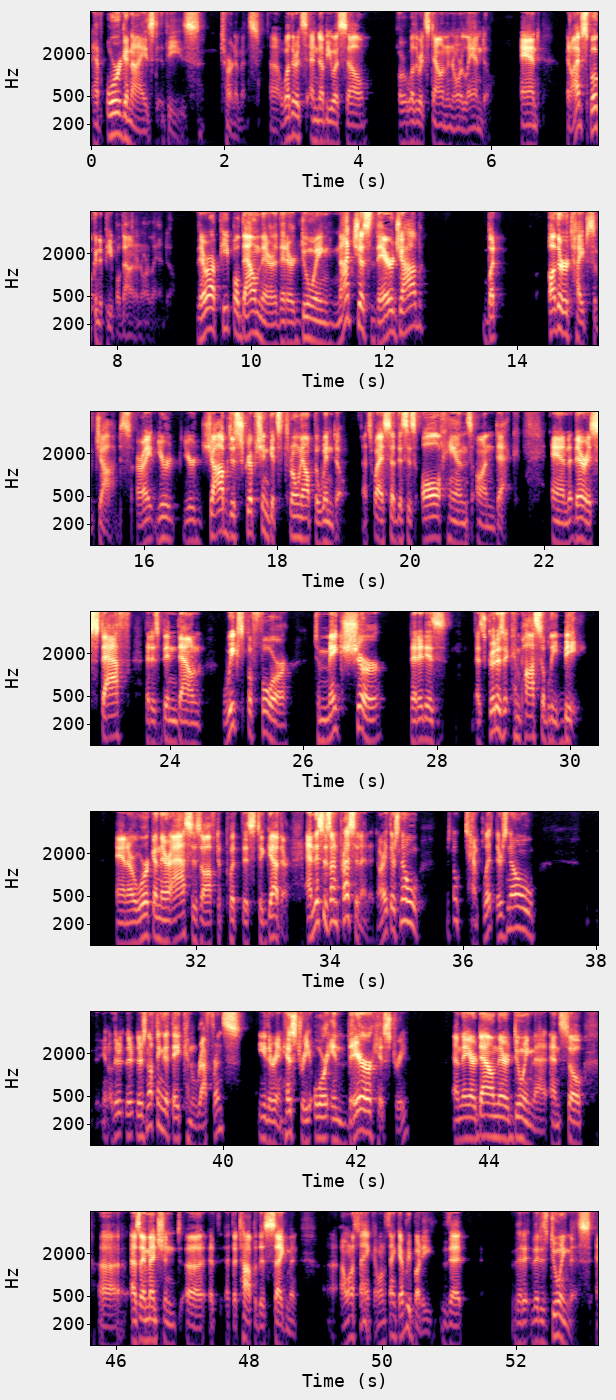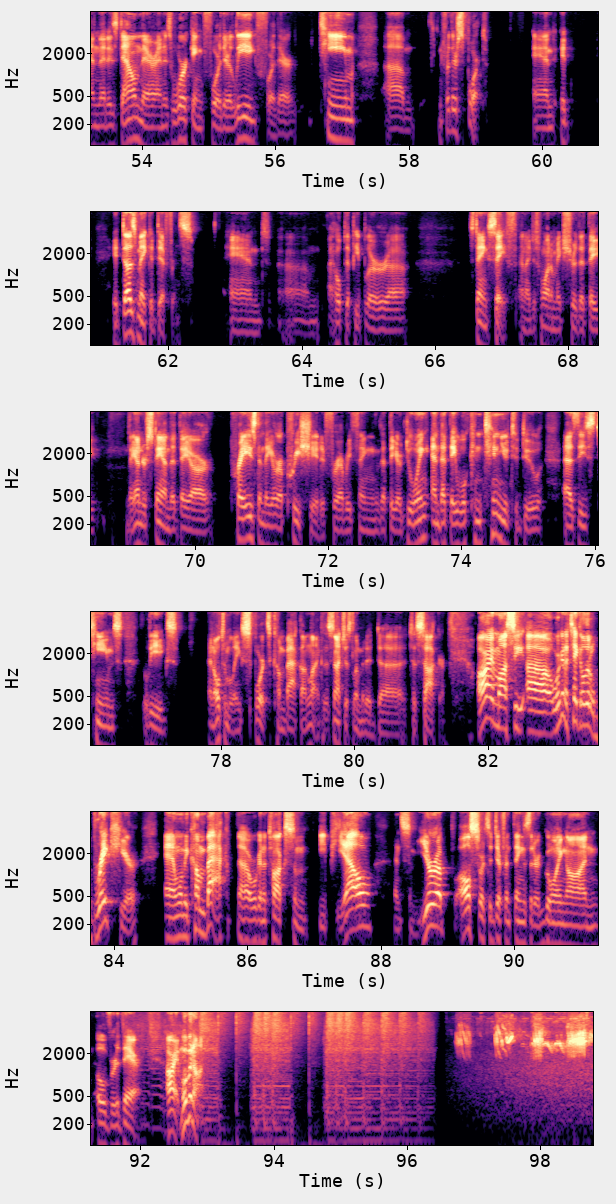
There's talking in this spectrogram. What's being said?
have organized these tournaments, uh, whether it's NWSL or whether it's down in Orlando. And, you know, I've spoken to people down in Orlando. There are people down there that are doing not just their job, but other types of jobs all right? Your your job description gets thrown out the window. That's why i said this is all hands on deck. And there is staff that has been down weeks before to make sure that it is as good as it can possibly be and are working their asses off to put this together. And this is unprecedented all right? There's no there's no template. There's no you know there, there, there's nothing that they can reference either in history or in their history and they are down there doing that. And so, uh, as I mentioned uh, at, at, the top of this segment, I want to thank I want to thank everybody that that that is doing this and that is down there and is working for their league, for their team, um, and for their sport. and it it does make a difference. And um, I hope that people are uh, staying safe. And I just want to make sure that they they understand that they are praised and they are appreciated for everything that they are doing and that they will continue to do as these teams, leagues, and ultimately sports come back online because it's not just limited uh, to soccer. All right, Mosse, uh, we're going to take a little break here. And when we come back, uh, we're going to talk some EPL and some Europe, all sorts of different things that are going on over there. All right, moving on.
